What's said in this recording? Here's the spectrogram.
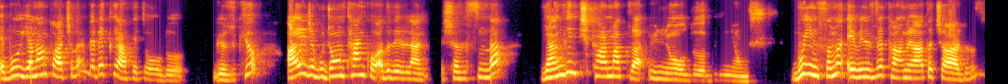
E, bu yanan parçaların bebek kıyafeti olduğu gözüküyor. Ayrıca bu John Tanko adı verilen şahısın da yangın çıkarmakla ünlü olduğu biliniyormuş. Bu insanı evinize tamirata çağırdınız.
